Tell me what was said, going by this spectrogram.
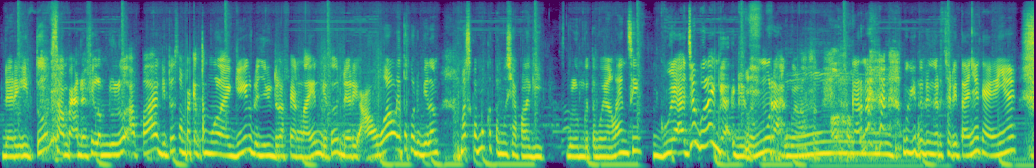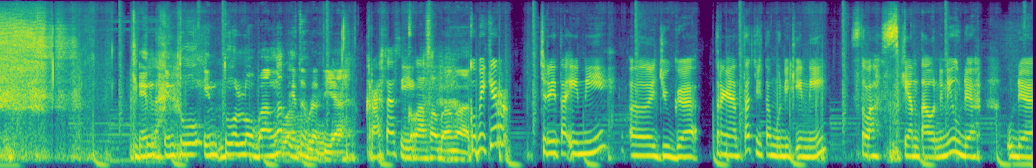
Dari itu sampai ada film dulu apa gitu sampai ketemu lagi udah jadi draft yang lain gitu. Dari awal itu aku udah bilang mas kamu ketemu siapa lagi? Belum ketemu yang lain sih. Gue aja boleh nggak gitu? Murah gue langsung. Karena begitu dengar ceritanya kayaknya In, into into lo banget itu berarti ya. kerasa sih. Kerasa banget. Aku pikir cerita ini eh, juga ternyata cerita mudik ini setelah sekian tahun ini udah udah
